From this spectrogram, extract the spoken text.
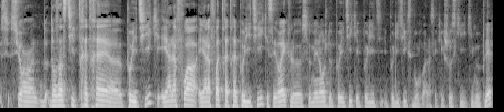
sur un, dans un style très très euh, poétique et à la fois et à la fois très très politique. Et c'est vrai que ce mélange de poétique et politique, c'est bon, voilà, c'est quelque chose qui, qui, me plaît.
